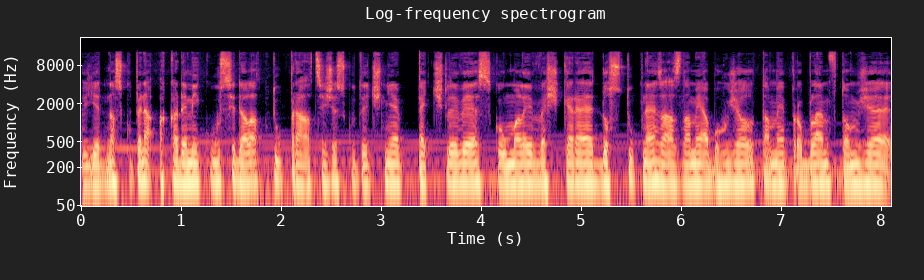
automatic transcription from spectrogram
Jedna skupina akademiků si dala tu práci, že skutečně pečlivě zkoumali veškeré dostupné záznamy a bohužel tam je problém v tom, že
